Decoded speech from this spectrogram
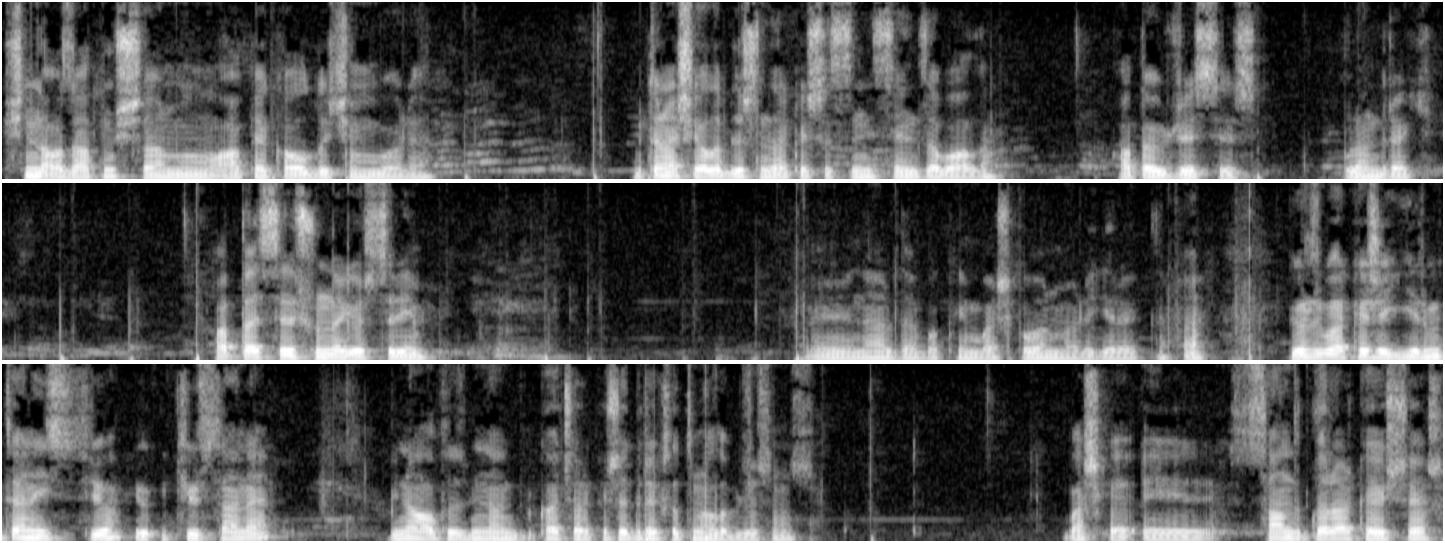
Şimdi azaltmışlar mı? APK olduğu için böyle. Bütün her şeyi alabilirsiniz arkadaşlar. Sizin isteğinize bağlı. Hatta ücretsiz. Buradan direkt. Hatta size şunu da göstereyim. Ee, nerede bakayım başka var mı öyle gerekli. Heh. Gördüğünüz gibi arkadaşlar 20 tane istiyor. Yok 200 tane. 1600 binden birkaç arkadaşlar direkt satın alabiliyorsunuz. Başka ee, sandıklar arkadaşlar.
